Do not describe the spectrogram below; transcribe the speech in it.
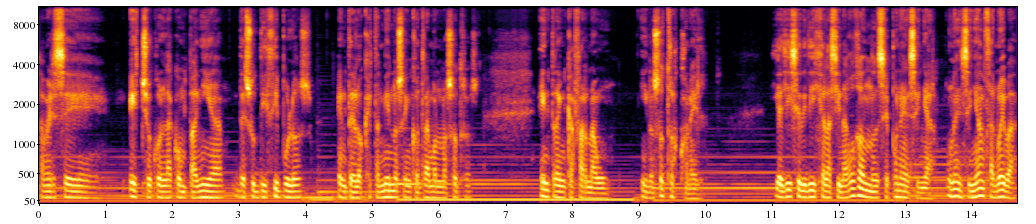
haberse hecho con la compañía de sus discípulos, entre los que también nos encontramos nosotros, entra en Cafarnaún y nosotros con él. Y allí se dirige a la sinagoga donde se pone a enseñar, una enseñanza nueva,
